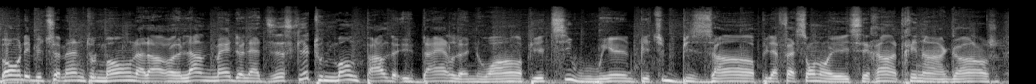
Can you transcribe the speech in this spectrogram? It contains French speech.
Bon début de semaine, tout le monde. Alors, euh, lendemain de la disque, là, tout le monde parle de Hubert Lenoir, puis est-il weird, puis est-il bizarre, puis la façon dont il s'est rentré dans la gorge,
